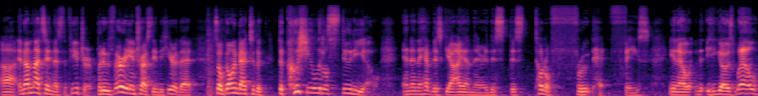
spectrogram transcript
Uh, and I'm not saying that's the future, but it was very interesting to hear that. So going back to the, the cushy little studio, and then they have this guy on there, this this total fruit face. You know, he goes, well,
